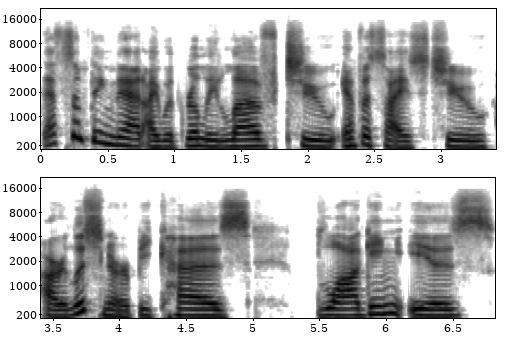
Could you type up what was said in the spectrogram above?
That's something that I would really love to emphasize to our listener because blogging is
